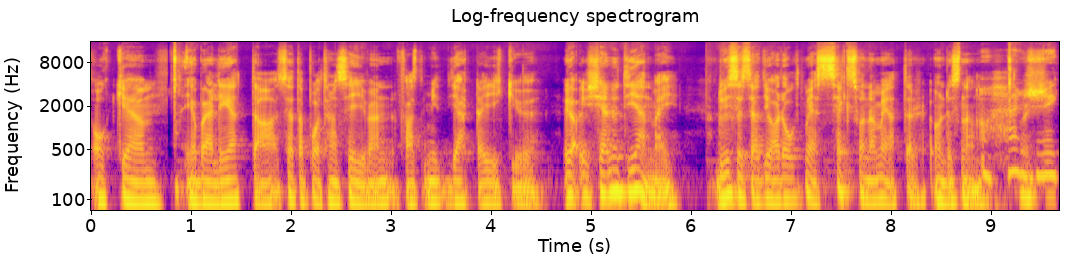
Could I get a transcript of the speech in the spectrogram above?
Och eh, jag började leta, sätta på transceivern, fast mitt hjärta gick ju... Jag kände inte igen mig. Det visade sig att jag hade åkt med 600 meter under snön. Åh, herregud.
